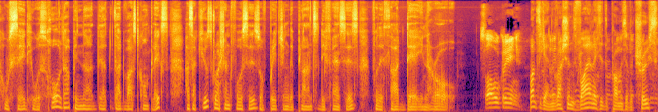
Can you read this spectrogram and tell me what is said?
who said he was holed up in uh, that, that vast complex, has accused Russian forces of breaching the plant's defenses for the third day in a row. Once again, the Russians violated the promise of a truce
